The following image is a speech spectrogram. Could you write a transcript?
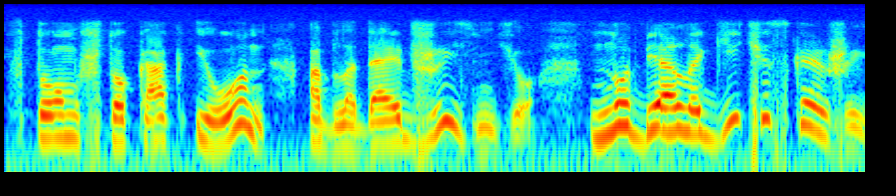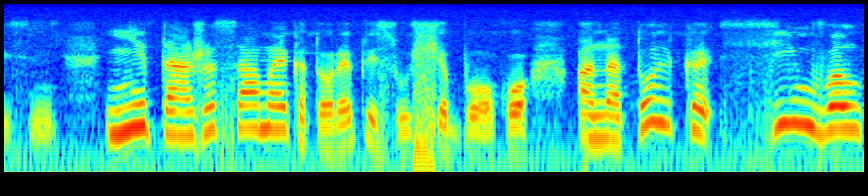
в том, что, как и он, обладает жизнью, но биологическая жизнь не та же самая, которая присуща Богу, она только символ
